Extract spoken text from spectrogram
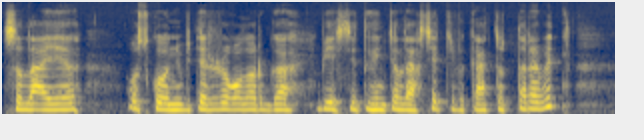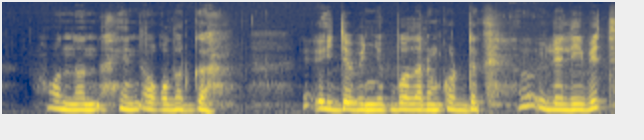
сылайы осконы оголорга беситген жылак сертификат хин оголорга өйдө биник боларын көрдүк үлелибит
